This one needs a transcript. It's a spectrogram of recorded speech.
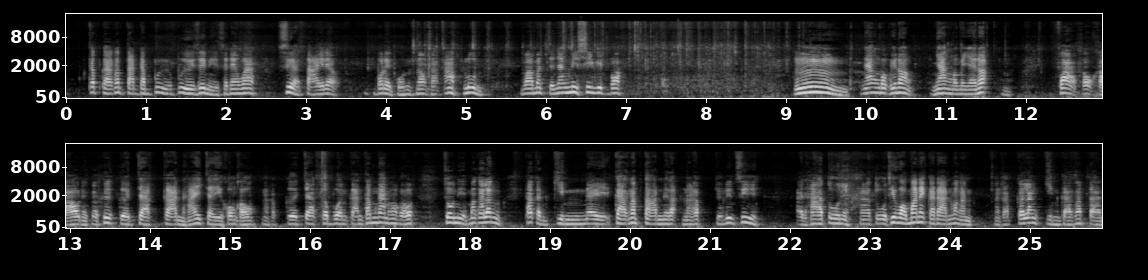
ำกับกากน้ำตาลดำปื้อปื้อซื่อนี่แสดงว่าเสื้อตายแล้วบ่ได้ผลเนาะครับอ้าวรุ่น ว่ามันจะยังมีชีวิตบ่อืมยังบ่พี่น้องยังมันไม่ใหญ่เนาะ ฝ้าขาวๆเนี่ยก็คือเกิดจากการหายใจของเขานะครับ เกิดจากกระบวนการทำงานของเขาช่วงนี้มันกำลังถ้ากันกินในกากน้ำตาลนี่แหละนะครับจุลินทรีย์ไอ้หาตัวเนี่ยหาตัวที่ว่ามาในกระดานว่างันนะครับกำลังกินกากน้ำตาล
